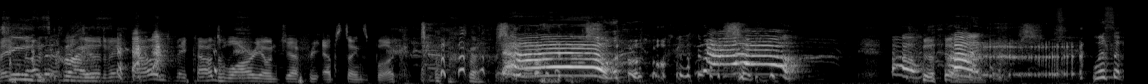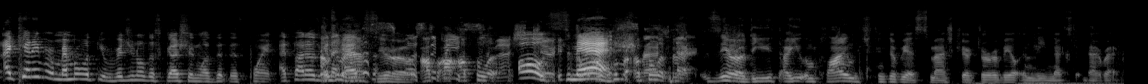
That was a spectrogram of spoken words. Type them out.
they Jesus found, Christ. They found they found Wario in Jeffrey Epstein's book. No! No! Oh, fuck! Listen, I can't even remember what the original discussion was at this point. I thought I was gonna gonna add. ask Zero. Supposed to I'll, I'll pull it. Smash Oh, character. Smash! I'll pull, it- I'll pull it back. Zero. Do you are you implying that you think there'll be a Smash character reveal in the next direct?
